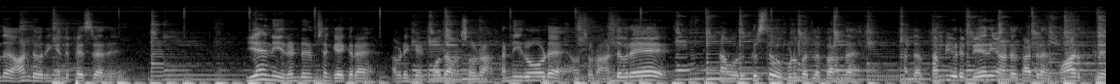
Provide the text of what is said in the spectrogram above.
வந்து ஆண்டவர் இங்கேருந்து பேசுறாரு. ஏன் நீ ரெண்டு நிமிஷம் கேட்குற அப்படின்னு கேட்கும்போது அவன் சொல்கிறான் கண்ணீரோட. அவன் சொல்கிறான் ஆண்டவரே நான் ஒரு கிறிஸ்தவ குடும்பத்தில் பிறந்தேன். அந்த தம்பியோட பேரையும் ஆண்டவர் காட்டுறாரு மார்க்கு.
